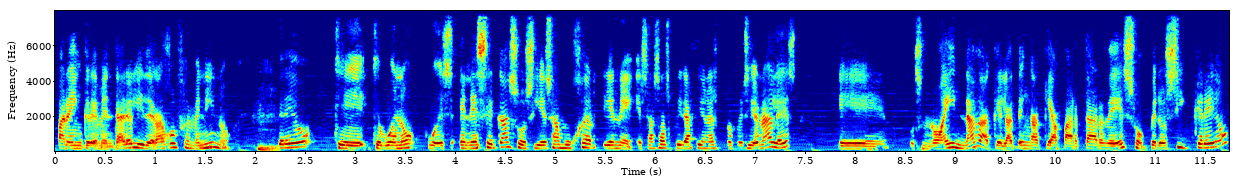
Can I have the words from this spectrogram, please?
para incrementar el liderazgo femenino. Mm. Creo que, bueno, pues en ese caso, si esa mujer tiene esas aspiraciones profesionales, pues no hay nada que la tenga que apartar de eso, pero sí creo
